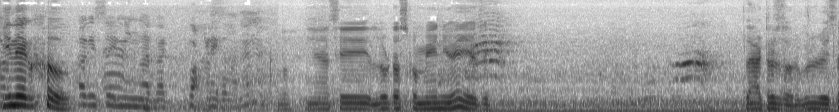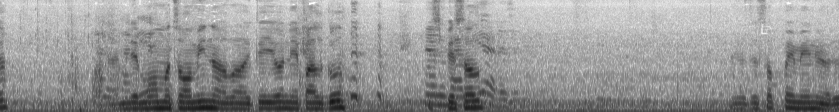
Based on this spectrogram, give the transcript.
किनेको? यहाँ चाहिँ लोटसको मेन्यु है यो चाहिँ। प्ल्याटर्सहरू पनि रहेछ। हामीले मोमो चाउमिन अब त्यही हो नेपालको स्पेसल। यो चाहिँ सबै मेन्युहरू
